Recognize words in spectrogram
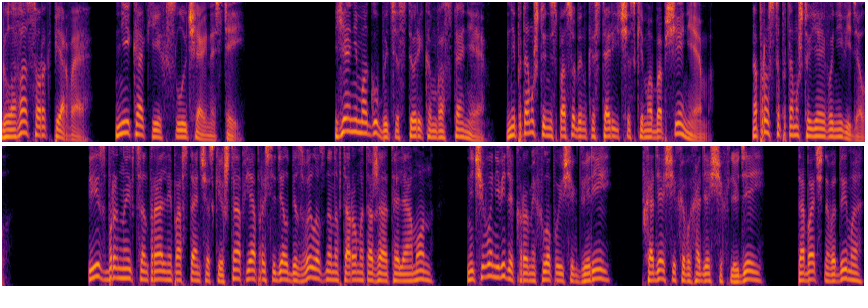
Глава 41. Никаких случайностей. Я не могу быть историком восстания, не потому что не способен к историческим обобщениям, а просто потому что я его не видел. Избранный в Центральный повстанческий штаб, я просидел безвылазно на втором этаже отеля «Омон», ничего не видя, кроме хлопающих дверей, входящих и выходящих людей, табачного дыма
